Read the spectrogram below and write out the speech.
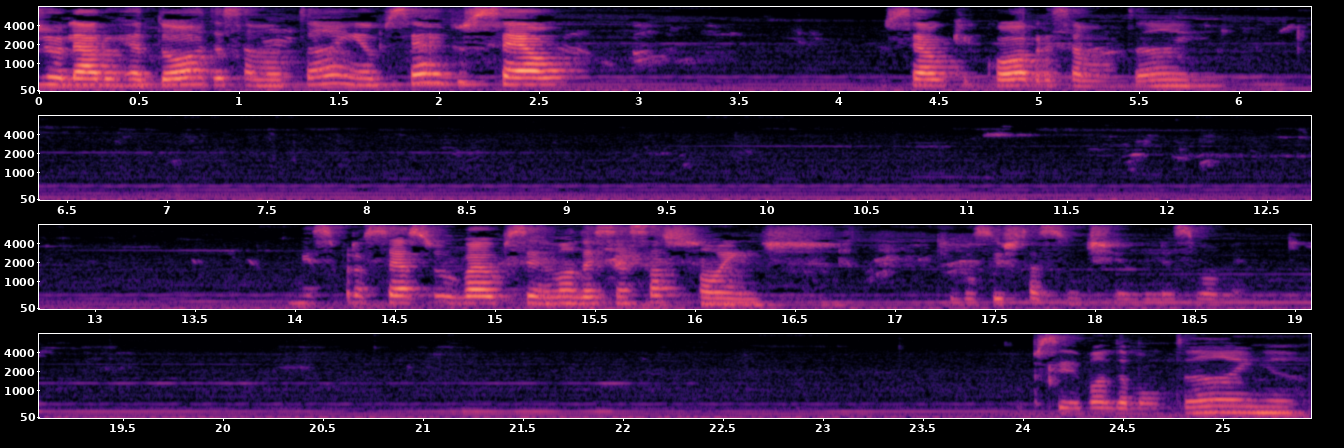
de olhar ao redor dessa montanha, observe o céu. O céu que cobre essa montanha. Nesse processo, vai observando as sensações que você está sentindo nesse momento. Observando a montanha,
